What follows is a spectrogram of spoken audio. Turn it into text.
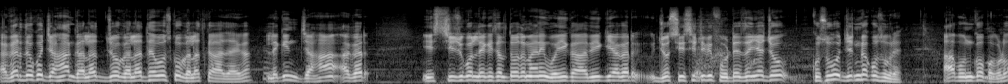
अगर देखो जहाँ गलत जो गलत है वो उसको गलत कहा जाएगा। लेकिन जहाँ अगर इस चीज़ को लेके चलते हो तो मैंने वही कहा भी कि अगर जो सीसीटीवी फुटेज है या जो कसूर जिनका कसूर है आप उनको पकड़ो।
